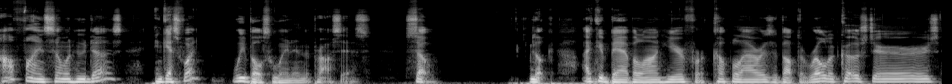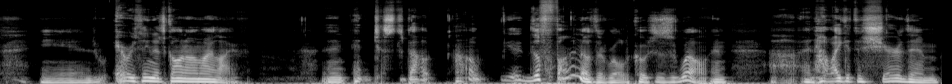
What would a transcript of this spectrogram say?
I'll find someone who does. And guess what? We both win in the process. So, look, I could babble on here for a couple hours about the roller coasters and everything that's gone on in my life. And, and just about how, the fun of the roller coasters as well, and uh, and how I get to share them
